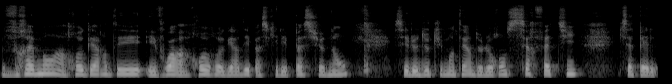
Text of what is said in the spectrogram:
vraiment à regarder et voir à re-regarder parce qu'il est passionnant. C'est le documentaire de Laurence Serfati qui s'appelle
